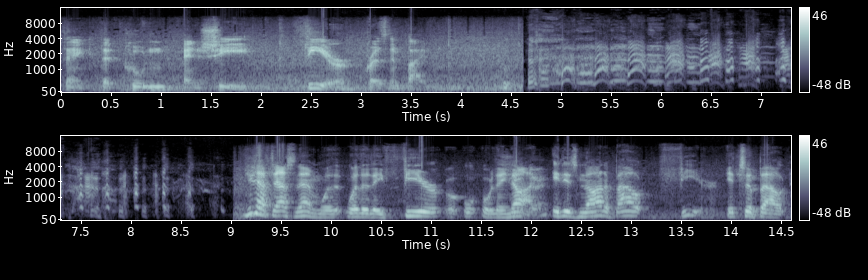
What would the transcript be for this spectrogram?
think that Putin and Xi fear President Biden? You'd have to ask them whether, whether they fear or, or they not. they? It is not about fear. It's about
